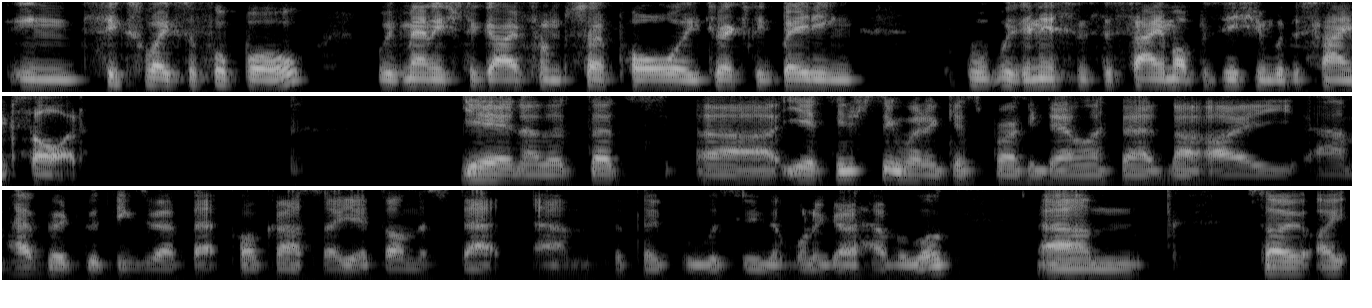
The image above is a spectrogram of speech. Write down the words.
in six weeks of football we've managed to go from so poorly to actually beating what was in essence the same opposition with the same side. Yeah, no, that that's uh, yeah, it's interesting when it gets broken down like that. No, I um, have heard good things about that podcast. So yeah, Don the Stat um, for people listening that want to go have a look. Um, so I,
